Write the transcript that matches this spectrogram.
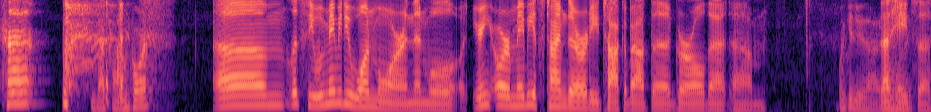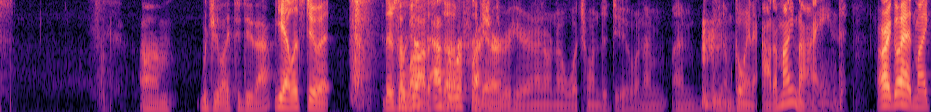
Huh. Is that clowncore? Um, let's see. We maybe do one more, and then we'll, or maybe it's time to already talk about the girl that um We can do that. that hates us. Um, would you like to do that? Yeah, let's do it. There's So a lot of stuff to get through here, and I don't know which one to do, and I'm I'm I'm going out of my mind. All right, go ahead, Mike.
